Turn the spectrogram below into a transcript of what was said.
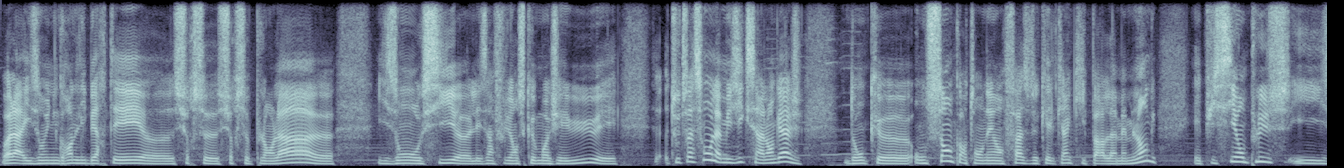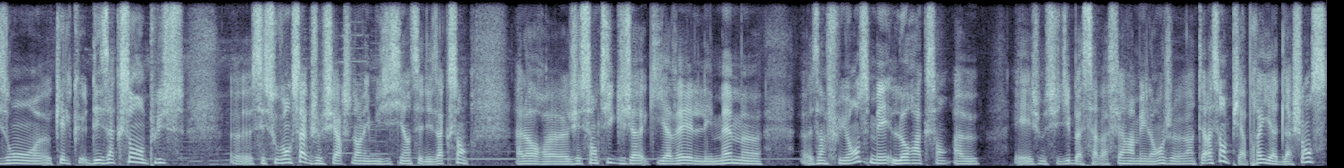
voilà, ils ont une grande liberté euh, sur ce, sur ce plan-là. Euh, ils ont aussi euh, les influences que moi j'ai eues. Et de toute façon, la musique, c'est un langage. Donc, on sent quand on est en face de quelqu'un qui parle la même langue. Et puis, si en plus, ils ont quelques, des accents en plus, c'est souvent ça que je cherche dans les musiciens, c'est des accents. Alors, j'ai senti qu'il y avait les mêmes influences, mais leur accent à eux. Et je me suis dit, bah, ça va faire un mélange intéressant. Puis après, il y a de la chance.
